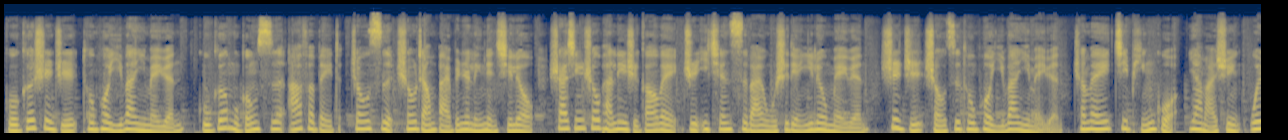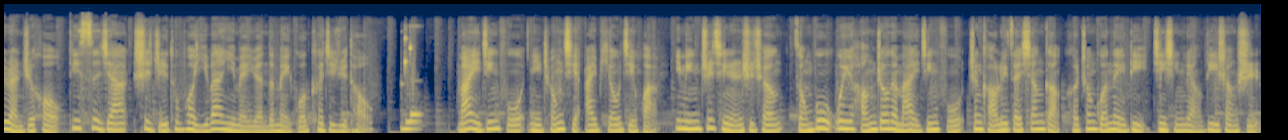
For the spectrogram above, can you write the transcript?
谷歌市值突破一万亿美元，谷歌母公司 Alphabet 周四收涨百分之零点七六，刷新收盘历史高位至一千四百五十点一六美元，市值首次突破一万亿美元，成为继苹果、亚马逊、微软之后第四家市值突破一万亿美元的美国科技巨头。蚂蚁金服拟重启 IPO 计划。一名知情人士称，总部位于杭州的蚂蚁金服正考虑在香港和中国内地进行两地上市。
